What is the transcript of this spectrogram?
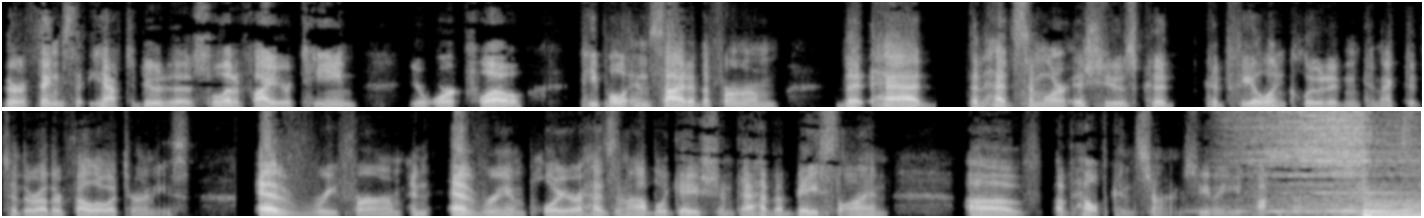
there are things that you have to do to solidify your team, your workflow. People inside of the firm that had that had similar issues could could feel included and connected to their other fellow attorneys. Every firm and every employer has an obligation to have a baseline of of health concerns. You know, you talk about.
